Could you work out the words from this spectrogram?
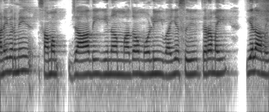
அனைவருமே சமம். ஜாதி இனம் மதம் மொழி வயசு திறமை இயலாமை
